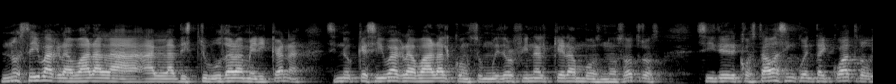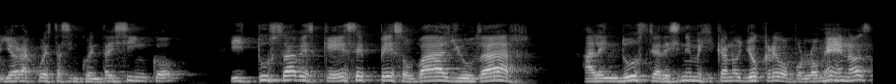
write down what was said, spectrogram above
no se iba a grabar a la, a la distribuidora americana, sino que se iba a grabar al consumidor final que éramos nosotros. Si le costaba 54 y ahora cuesta 55, y tú sabes que ese peso va a ayudar a la industria de cine mexicano, yo creo por lo menos,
